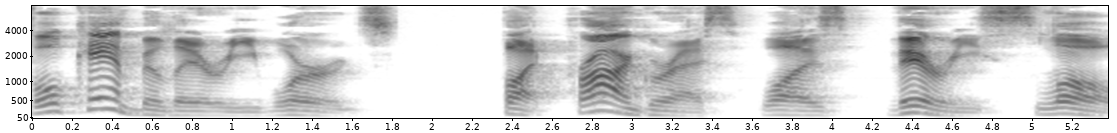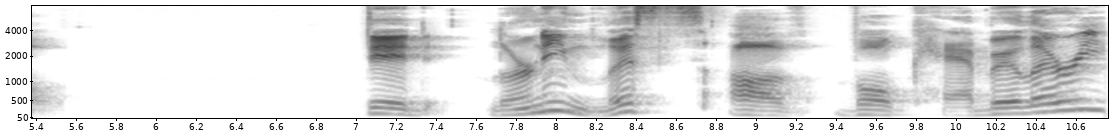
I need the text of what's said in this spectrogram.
vocabulary words, but progress was very slow. Did learning lists of vocabulary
